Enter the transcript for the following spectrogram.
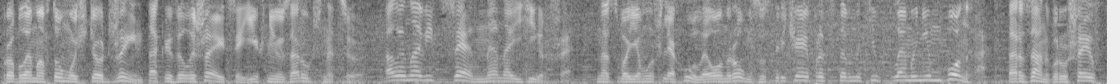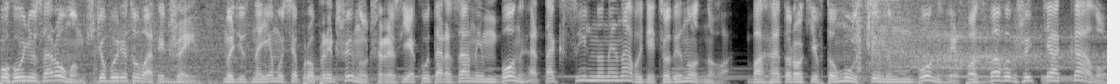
Проблема в тому, що Джейн так і залишається їхньою заручницею. Але навіть це не найгірше. На своєму шляху Леон Ром зустрічає представників племені Мбонга. Тарзан вирушає в погоню за Ромом, щоб урятувати Джейн. Ми дізнаємося про причину, через яку Тарзан і Мбонга так сильно ненавидять один одного. Багато років тому син Мбонги позбавив життя Калу,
